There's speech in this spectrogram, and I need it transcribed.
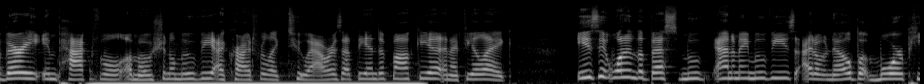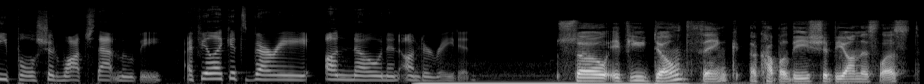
a very impactful, emotional movie. I cried for like two hours at the end of Makia, and I feel like is it one of the best mov- anime movies? I don't know, but more people should watch that movie. I feel like it's very unknown and underrated. So, if you don't think a couple of these should be on this list,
